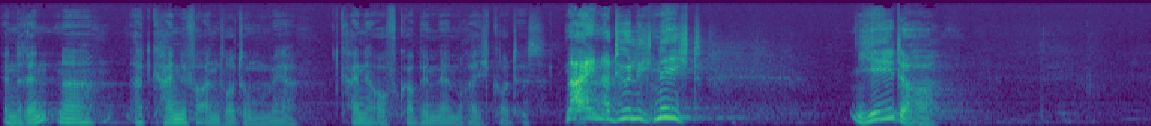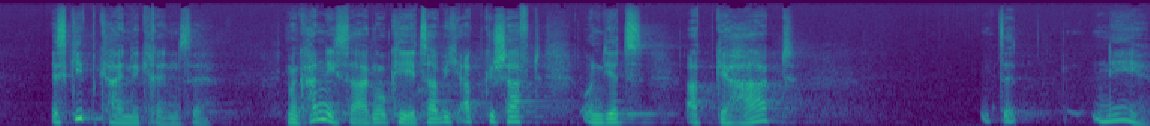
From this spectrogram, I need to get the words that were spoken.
Ein Rentner hat keine Verantwortung mehr, keine Aufgabe mehr im Reich Gottes. Nein, natürlich nicht. Jeder. Es gibt keine Grenze. Man kann nicht sagen, okay, jetzt habe ich abgeschafft und jetzt abgehakt das, nee,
